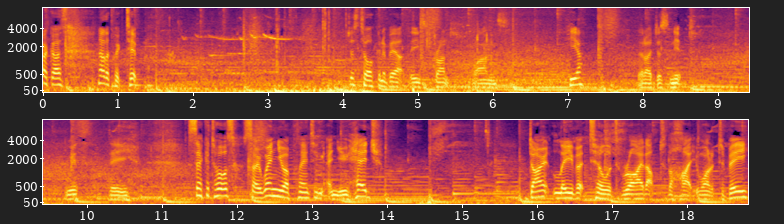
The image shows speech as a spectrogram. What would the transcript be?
Right, guys, another quick tip. Just talking about these front ones here that I just nipped with the secateurs. So when you are planting a new hedge, don't leave it till it's right up to the height you want it to be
